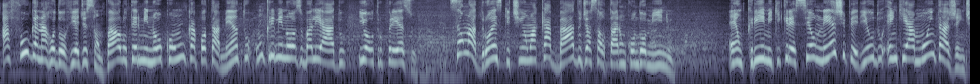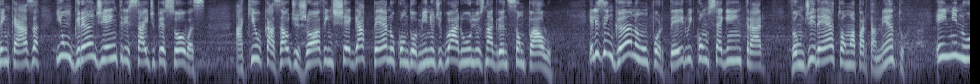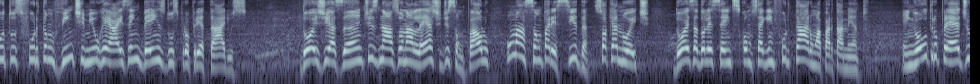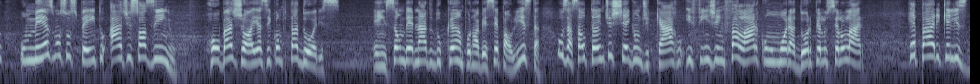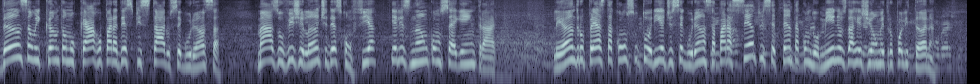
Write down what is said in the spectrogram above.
A fuga na rodovia de São Paulo terminou com um capotamento, um criminoso baleado e outro preso. São ladrões que tinham acabado de assaltar um condomínio. É um crime que cresceu neste período em que há muita gente em casa e um grande entre e sai de pessoas. Aqui o casal de jovens chega a pé no condomínio de Guarulhos, na Grande São Paulo. Eles enganam um porteiro e conseguem entrar. Vão direto a um apartamento. Em minutos, furtam 20 mil reais em bens dos proprietários. Dois dias antes, na zona leste de São Paulo, uma ação parecida, só que à noite dois adolescentes conseguem furtar um apartamento. Em outro prédio, o mesmo suspeito age sozinho, rouba joias e computadores. Em São Bernardo do Campo, no ABC Paulista, os assaltantes chegam de carro e fingem falar com um morador pelo celular. Repare que eles dançam e cantam no carro para despistar o segurança. Mas o vigilante desconfia e eles não conseguem entrar. Leandro presta consultoria de segurança para 170 condomínios da região metropolitana.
